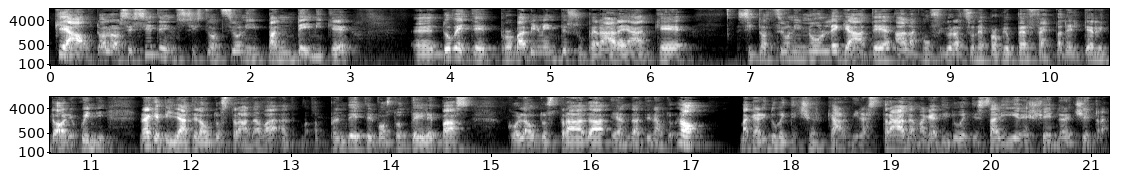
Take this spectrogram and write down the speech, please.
Che auto? Allora, se siete in situazioni pandemiche, eh, dovete probabilmente superare anche situazioni non legate alla configurazione proprio perfetta del territorio. Quindi non è che pigliate l'autostrada, va, prendete il vostro telepass con l'autostrada e andate in auto. No, magari dovete cercarvi la strada, magari dovete salire, scendere, eccetera.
